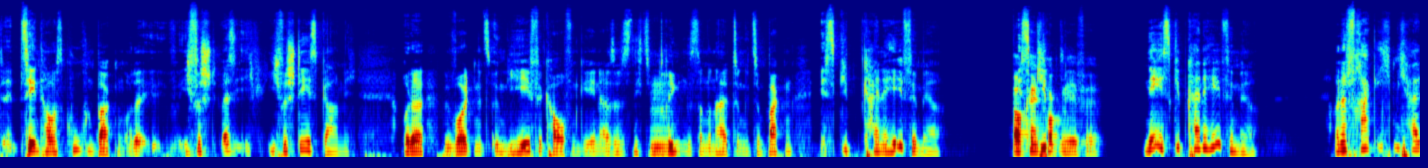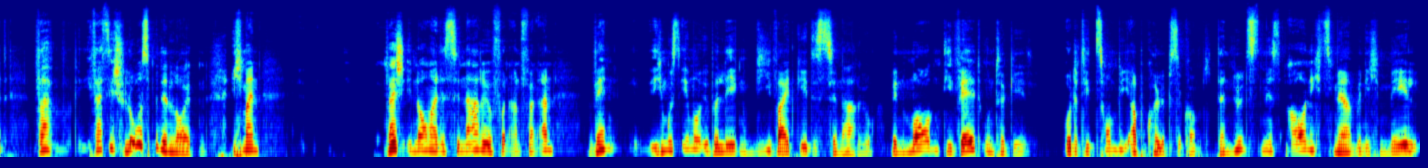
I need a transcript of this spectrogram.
10.000 Kuchen backen oder ich, ich, ich verstehe es gar nicht. Oder wir wollten jetzt irgendwie Hefe kaufen gehen, also das ist nicht zum mhm. Trinken, sondern halt irgendwie zum Backen. Es gibt keine Hefe mehr. Auch es keine Trockenhefe. Nee, es gibt keine Hefe mehr. Und dann frage ich mich halt, was, was ist los mit den Leuten? Ich meine, weißt du, nochmal das Szenario von Anfang an. Wenn, ich muss immer überlegen, wie weit geht das Szenario. Wenn morgen die Welt untergeht oder die Zombie-Apokalypse kommt, dann nützt mir es auch nichts mehr, wenn ich Mehl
